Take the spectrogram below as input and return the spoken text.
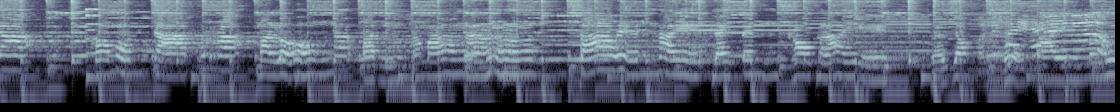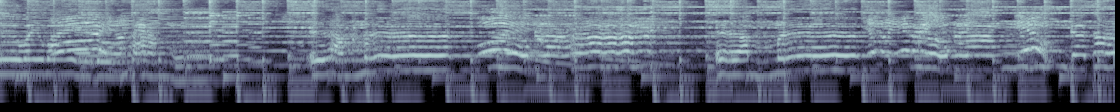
ยะ ขอมนต์จากพระมาลงณปันธมังสาวเห็นในใจเต้นเข้าใกล้แล้วยกดวงไปมือไว้ไว้ดวงดังเอื้อมมือลูบหลังเอื้อมมือลูบหลังเดี๋ยวเธอ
